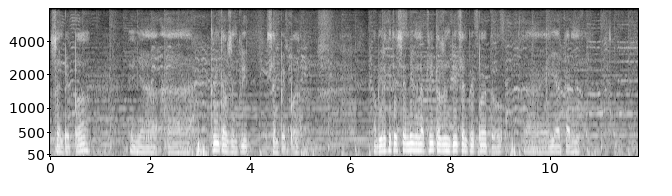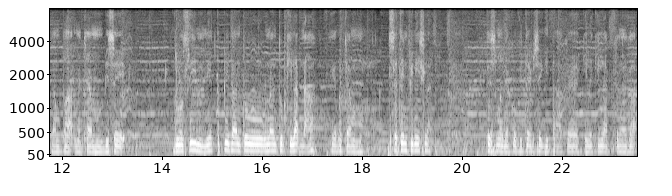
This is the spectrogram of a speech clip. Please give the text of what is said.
sandpaper. Ini uh, 3000 grit sandpaper bila kita sending nak 3000 grit sandpaper tu uh, ia akan nampak macam bisik glossy ni tapi nantu nantu kilat lah ia macam satin finish lah. Tu semacam aku kita bisa kita ke kilat-kilat ke agak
